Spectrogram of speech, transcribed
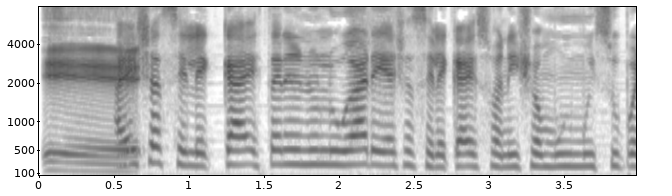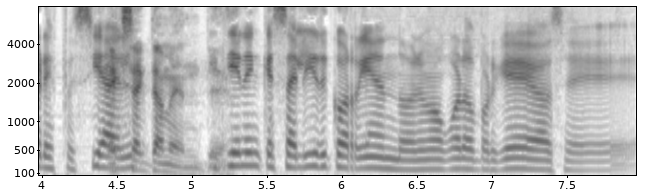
Eh, A ella se le cae, están en un lugar y a ella se le cae su anillo muy, muy súper especial. Exactamente. Y tienen que salir corriendo, no me acuerdo por qué, o sea...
